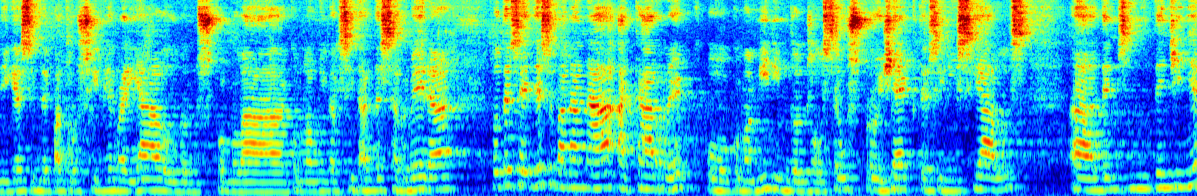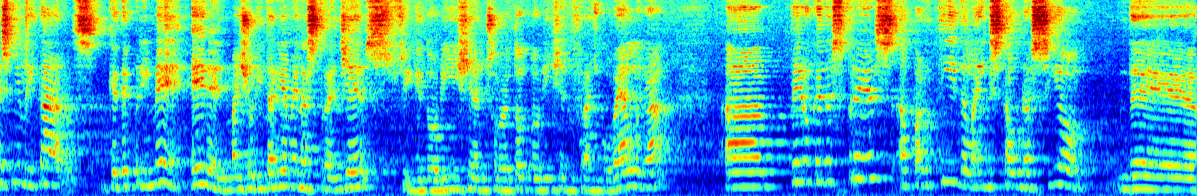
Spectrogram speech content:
diguéssim de patrocini reial doncs, com, la, com la Universitat de Cervera totes elles van anar a càrrec o com a mínim doncs, els seus projectes inicials d'enginyers militars que de primer eren majoritàriament estrangers, o sigui d'origen, sobretot d'origen franco-belga, eh, però que després, a partir de la instauració de,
